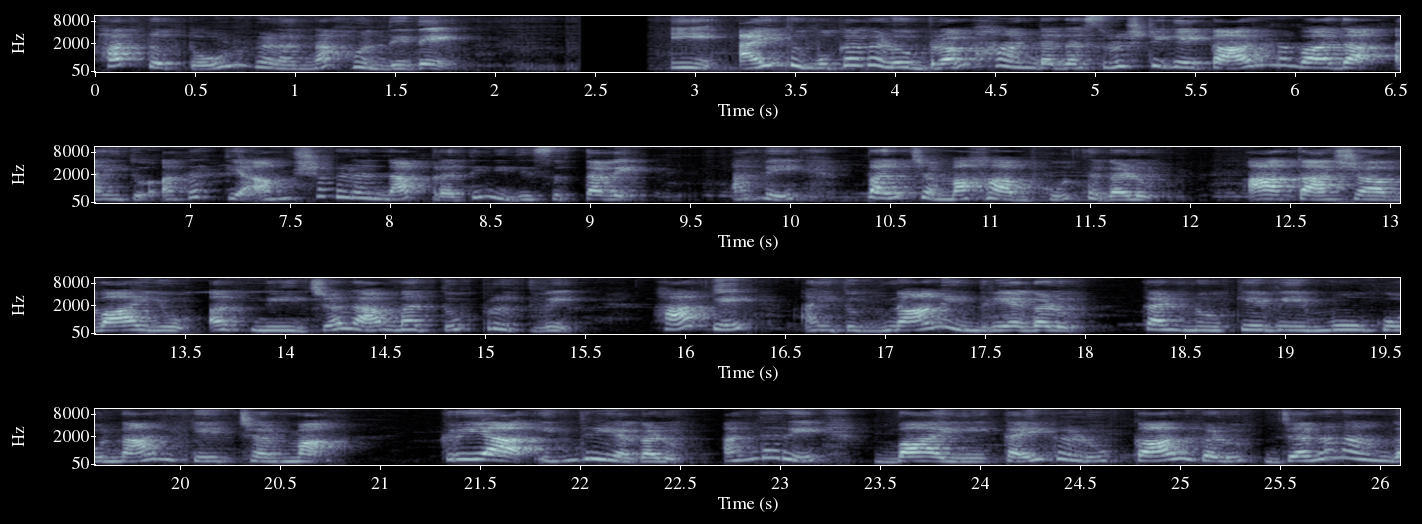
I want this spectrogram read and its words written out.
ಹತ್ತು ತೋಳುಗಳನ್ನು ಹೊಂದಿದೆ. ಈ ಐದು ಮುಖಗಳು ಬ್ರಹ್ಮಾಂಡದ ಸೃಷ್ಟಿಗೆ ಕಾರಣವಾದ ಐದು ಅಗತ್ಯ ಅಂಶಗಳನ್ನು ಪ್ರತಿನಿಧಿಸುತ್ತವೆ. ಅವೇ ಪಂಚಮಹಾಭೂತಗಳು. ಆಕಾಶ, ವಾಯು, ಅಗ್ನಿ, ಜಲ ಮತ್ತು ಪೃಥ್ವಿ. ಹಾಗೆ ಐದು ಜ್ಞಾನೇಂದ್ರಿಯಗಳು. ಕಣ್ಣು, ಕಿವಿ, ಮೂಗು, ನಾಲಿಗೆ, ಚರ್ಮ. ಕ್ರಿಯಾ ಇಂದ್ರಿಯಗಳು ಅಂದರೆ ಬಾಯಿ, ಕೈಗಳು, ಕಾಲುಗಳು, ಜನನಾಂಗ,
